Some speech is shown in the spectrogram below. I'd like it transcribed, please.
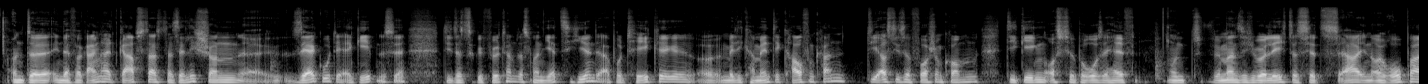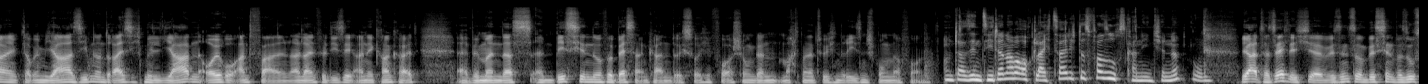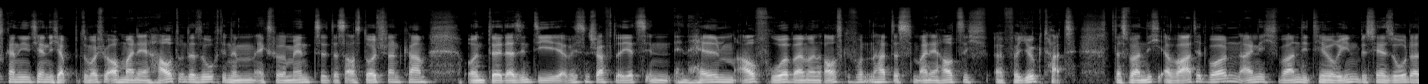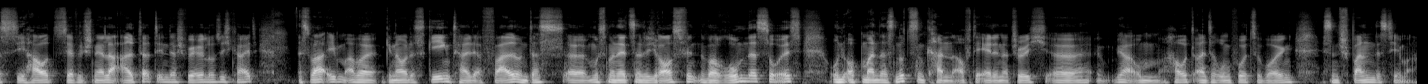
Und äh, in der Vergangenheit gab es da tatsächlich schon äh, sehr gute Ergebnisse, die dazu geführt haben, dass man jetzt hier in der Apotheke äh, Medikamente kaufen kann, die aus dieser Forschung kommen, die gegen Osteoporose helfen. Und wenn man sich überlegt, dass jetzt ja in Europa, ich glaube im Jahr 37 Milliarden Euro anfallen, allein für diese eine Krankheit, äh, wenn man das ein bisschen nur verbessern kann durch solche Forschung, dann macht man natürlich einen Riesensprung nach vorne. Und da sind Sie dann aber auch gleichzeitig das Versuchskaninchen, ne? Oben. Ja, tatsächlich. Äh, wir sind so ein bisschen Versuchskaninchen. Ich habe zum Beispiel auch meine Haut untersucht in einem Experiment, das aus Deutschland kam. Und äh, da sind die Wissenschaftler jetzt in, in hellem Aufruhr, weil man herausgefunden hat, dass meine Haut sich äh, verjüngt hat. Das war nicht erwartet worden. Eigentlich waren die Theorien bisher so, dass die Haut sehr viel schneller altert in der Schwerelosigkeit. Es war eben aber genau das Gegenteil der Fall. Und das äh, muss man jetzt natürlich rausfinden, warum das so ist und ob man das nutzen kann auf der Erde natürlich, äh, ja, um Hautalterung vorzubeugen. Ist ein spannendes Thema.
